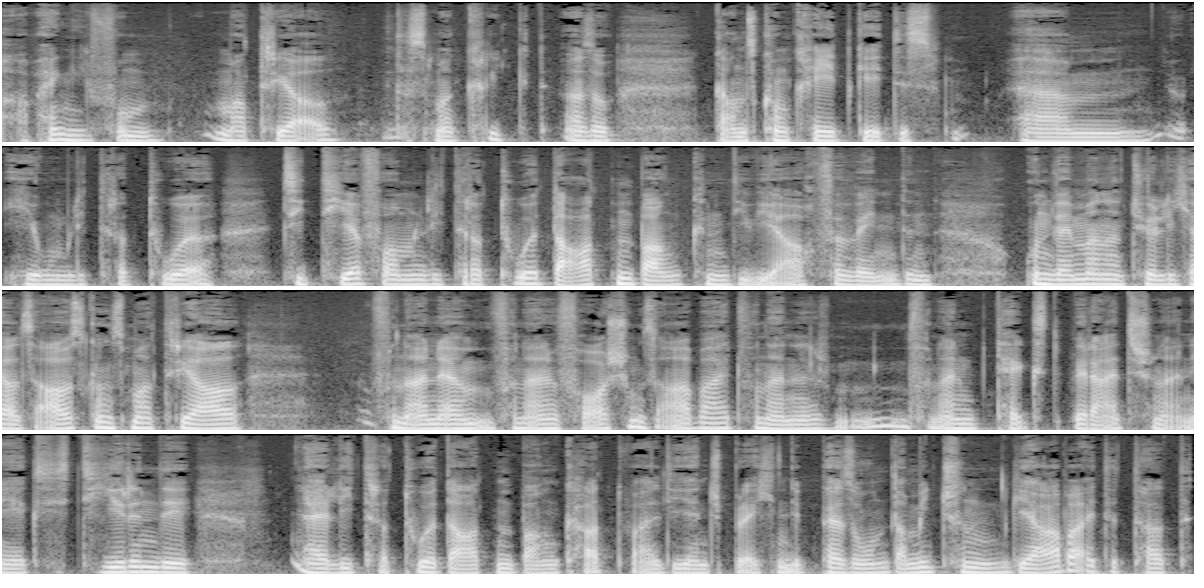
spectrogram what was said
abhängig vom Material, das man kriegt. Also ganz konkret geht es ähm, hier um Literatur, Zitierformen, Literaturdatenbanken, die wir auch verwenden. Und wenn man natürlich als Ausgangsmaterial von einer, von einer Forschungsarbeit, von, einer, von einem Text bereits schon eine existierende äh, Literaturdatenbank hat, weil die entsprechende Person damit schon gearbeitet hat,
